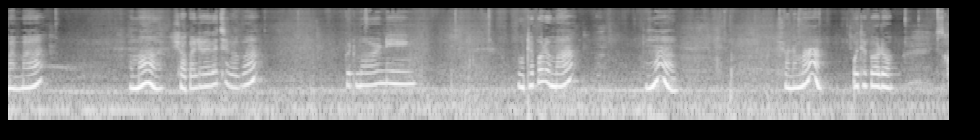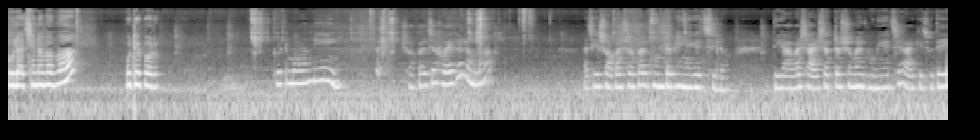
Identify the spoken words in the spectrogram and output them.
মামা? মামা, সকাল হয়ে গেছে বাবা। গুড মর্নিং উঠে পড়ো, মা। মা, শোনো, মা, উঠে পড়ো। স্কুল আছে না বাবা? উঠে পড়ো। গুড মর্নিং সকাল যে হয়ে গেল, মা। আজকে সকাল সকাল ঘুমটা ভেঙে গেছিল। দিয়ে আবার সাড়ে সাতটার সময় ঘুমিয়েছে, আর কিছুতেই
